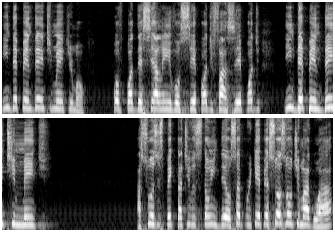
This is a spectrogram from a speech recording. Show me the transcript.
independentemente, irmão, o povo pode descer além em você, pode fazer, pode, independentemente. As suas expectativas estão em Deus. Sabe por quê? Pessoas vão te magoar,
